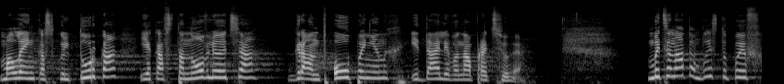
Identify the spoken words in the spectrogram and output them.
Маленька скульптурка, яка встановлюється, гранд опенінг, і далі вона працює. Меценатом виступив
